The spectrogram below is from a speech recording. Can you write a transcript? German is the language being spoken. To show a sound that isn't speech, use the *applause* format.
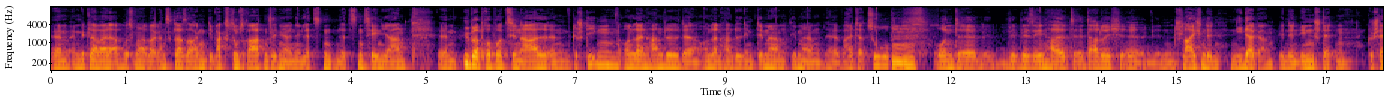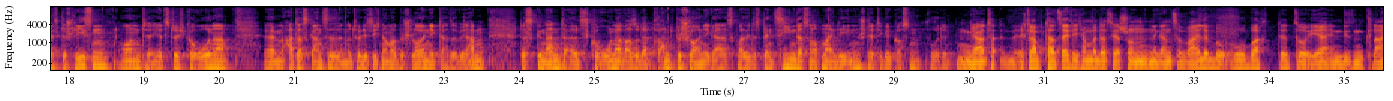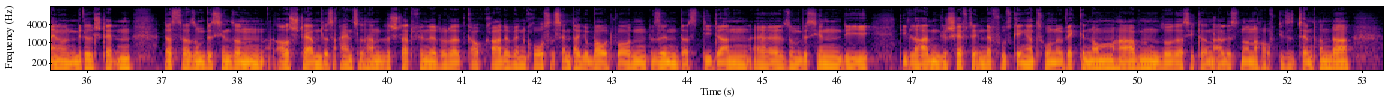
Ähm, mittlerweile muss man aber ganz klar sagen, die Wachstumsraten sind ja in den letzten, letzten zehn Jahren ähm, überproportional ähm, gestiegen. Onlinehandel, der Onlinehandel nimmt immer, immer äh, weiter zu mhm. und äh, wir, wir, sehen halt äh, dadurch äh, einen schleichenden Niedergang in den Innenstädten. Geschäfte schließen und jetzt durch Corona ähm, hat das Ganze natürlich sich nochmal beschleunigt. Also wir haben das genannt als Corona war so der Brandbeschleuniger, das quasi das Benzin, das nochmal in die Innenstädte gegossen wurde. Ja, ich glaube tatsächlich haben wir das ja schon eine ganze Weile beobachtet, so eher in diesen kleinen und Mittelstädten, dass da so ein bisschen so ein Aussterben des Einzelhandels stattfindet oder auch gerade wenn große Center gebaut worden sind, dass die dann äh, so ein bisschen die die Ladengeschäfte in der Fußgängerzone weggenommen haben, so dass sich dann alles nur noch auf diese Zentren da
